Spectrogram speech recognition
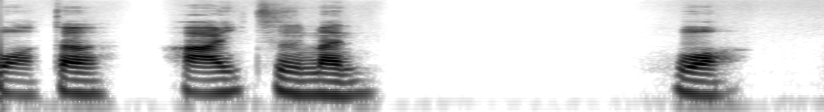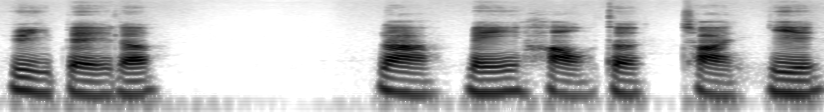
我的孩子们，我预备了那美好的产业，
